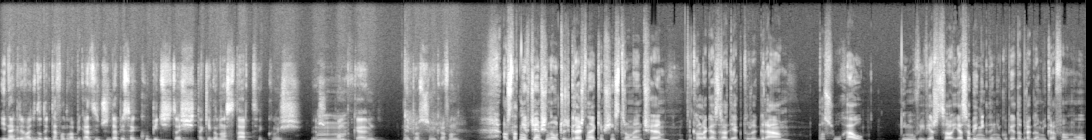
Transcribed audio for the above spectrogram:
i nagrywać do dyktafonu w aplikacji, czy lepiej sobie kupić coś takiego na start, jakąś wiesz, mm. pompkę, najprostszy mikrofon. Ostatnio chciałem się nauczyć grać na jakimś instrumencie. Kolega z radia, który gra, posłuchał i mówi, wiesz co, ja sobie nigdy nie kupię dobrego mikrofonu,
